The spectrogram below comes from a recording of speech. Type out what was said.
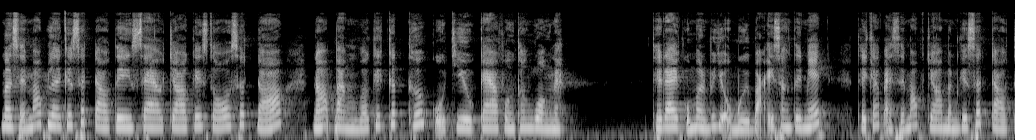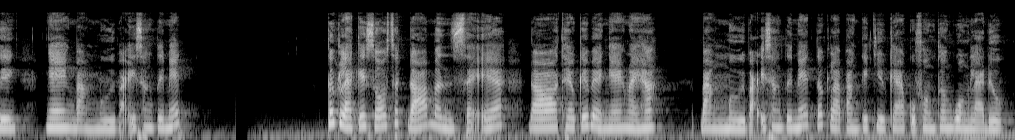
Mình sẽ móc lên cái xích đầu tiên sao cho cái số xích đó nó bằng với cái kích thước của chiều cao phần thân quần nè. Thì đây của mình ví dụ 17 cm thì các bạn sẽ móc cho mình cái xích đầu tiên ngang bằng 17 cm tức là cái số xích đó mình sẽ đo theo cái bề ngang này ha. Bằng 17 cm tức là bằng cái chiều cao của phần thân quần là được.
